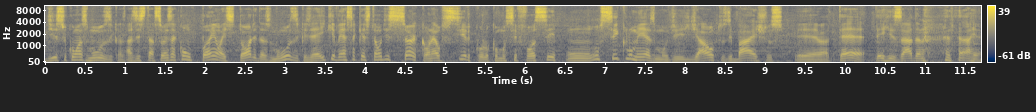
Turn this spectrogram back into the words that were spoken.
disso com as músicas. As estações acompanham a história das músicas, e é aí que vem essa questão de circle, né? O círculo, como se fosse um, um ciclo mesmo, de, de altos e baixos. É, até dei risada na, na,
